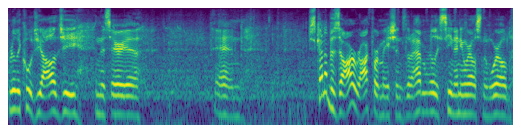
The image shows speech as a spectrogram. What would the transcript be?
really cool geology in this area and just kind of bizarre rock formations that I haven't really seen anywhere else in the world.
